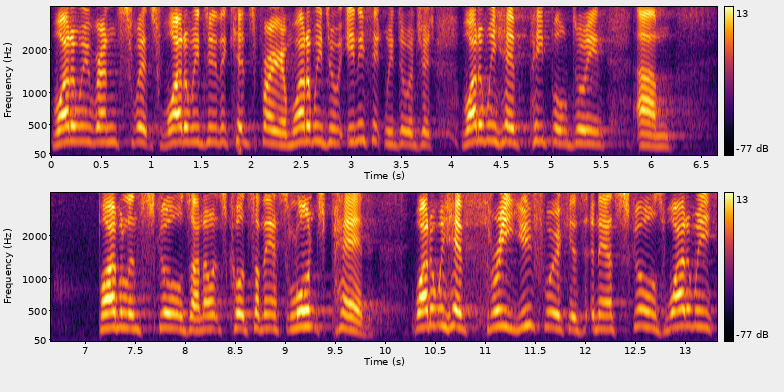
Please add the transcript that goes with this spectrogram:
Why do we run Switch? Why do we do the kids program? Why do we do anything we do in church? Why do we have people doing um, Bible in schools? I know it's called something else, Launchpad. Why do we have three youth workers in our schools? Why do we,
